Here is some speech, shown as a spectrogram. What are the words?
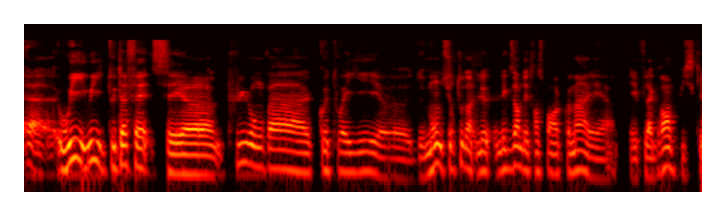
Euh, oui, oui, tout à fait. C'est euh, plus on va côtoyer euh, de monde, surtout dans l'exemple le, des transports en commun est, est, flagrant puisque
